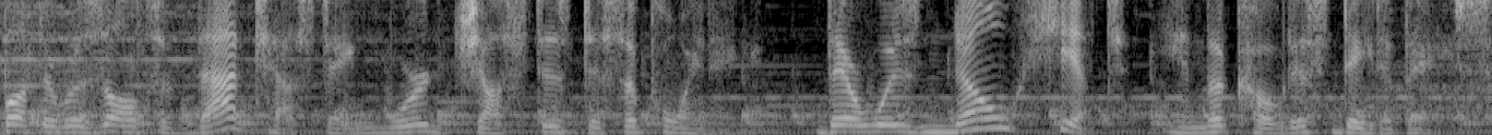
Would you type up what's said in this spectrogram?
But the results of that testing were just as disappointing. There was no hit in the CODIS database.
